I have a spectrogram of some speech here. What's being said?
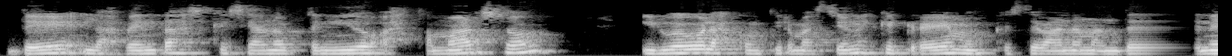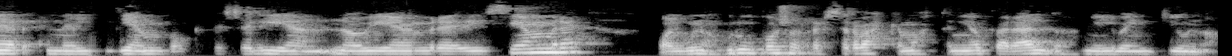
de las ventas que se han obtenido hasta marzo y luego las confirmaciones que creemos que se van a mantener en el tiempo, que serían noviembre, diciembre, o algunos grupos o reservas que hemos tenido para el 2021.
